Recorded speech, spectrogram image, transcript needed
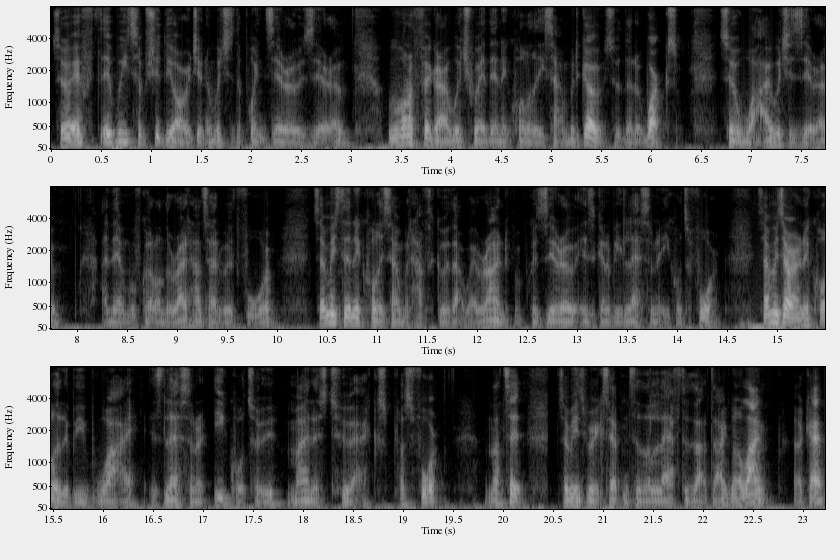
So if we substitute the origin, which is the point 0, 0, we want to figure out which way the inequality sign would go so that it works. So y, which is 0, and then we've got on the right hand side with 4. So that means the inequality sign would have to go that way around, but because 0 is going to be less than or equal to 4. So that means our inequality be y is less than or equal to minus 2x plus 4. And that's it. So it means we're accepting to the left of that diagonal line. Okay?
